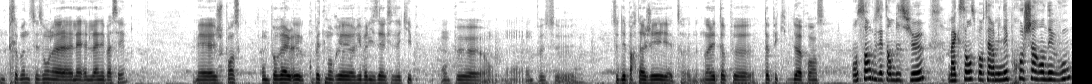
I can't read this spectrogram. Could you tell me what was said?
une très bonne saison la- la- l'année passée. Mais je pense qu'on peut complètement rivaliser avec ces équipes. On peut, on, on peut se, se départager et être dans les top, euh, top équipes de la France. On sent que vous êtes ambitieux. Maxence, pour terminer, prochain rendez-vous,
